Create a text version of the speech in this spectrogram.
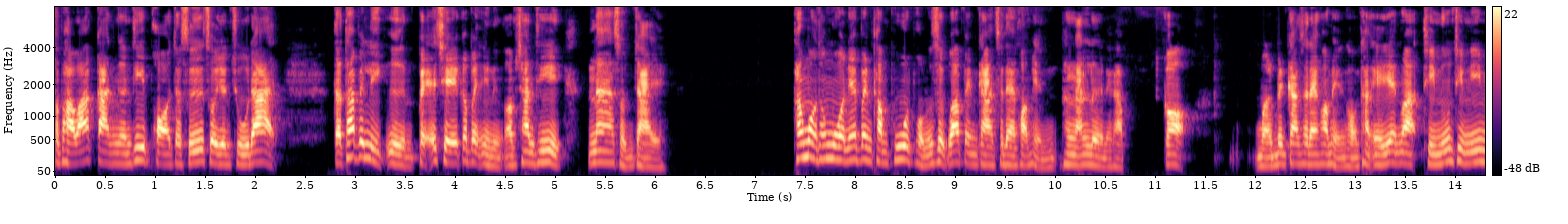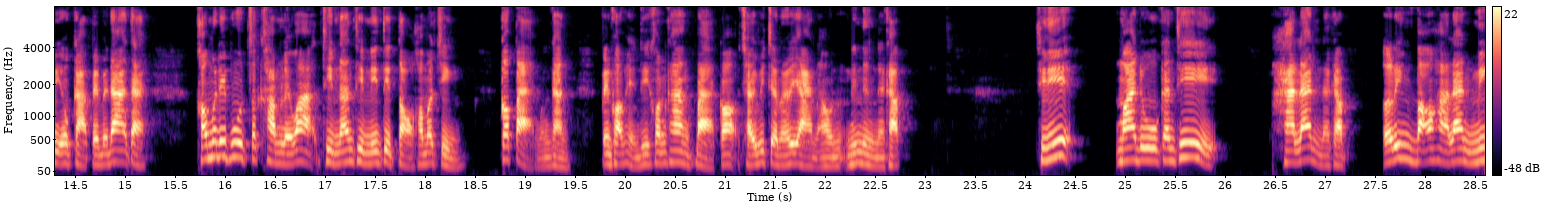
สภาวะการเงินที่พอจะซื้อโซยันชูได้ แต่ถ้าเป็นลีกอื่นเปเชก็เป็นอีกหนึ่งออปชันที่น่าสนใจ ทั้งหมดทั้งมวลนี้เป็นคำพูดผมรู้สึกว่าเป็นการแสดงความเห็นทั้งนั้นเลยนะครับ ก็เหมือนเป็นการแสดงความเห็นของทางเอเย่นว่าทีมนู้นทีมนี้มีโอกาสเป็นไปได้ แต่เขาไม่ได้พูดสักคำเลยว่าทีมนั้นทีมนี้ติดต่อเขามาจริง ก็แปลกเหมือนกัน เป็นความเห็นที่ค่อนข้างแปลกก็ใช้วิจารณญาณเอานิดนึงนะครับ ทีนี้มาดูกันที่ฮาแลนด์นะครับ เออร์ลิงเบลฮาแลนด์มี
